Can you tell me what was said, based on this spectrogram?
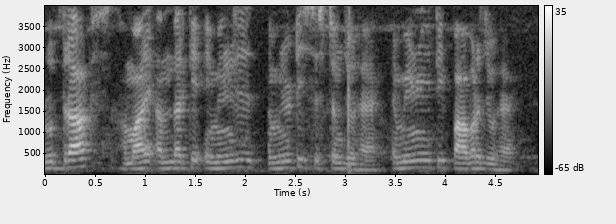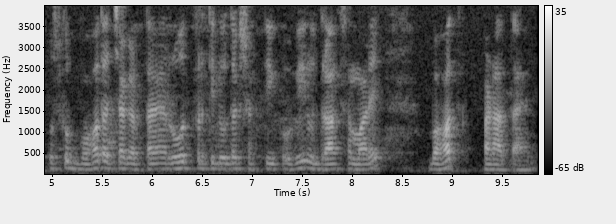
रुद्राक्ष हमारे अंदर के इम्यूनिटी इम्यूनिटी सिस्टम जो है इम्यूनिटी पावर जो है, उसको बहुत अच्छा करता है। रोग प्रतिरोधक शक्ति को भी रुद्राक्ष हमारे बहुत बढ़ाता है।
